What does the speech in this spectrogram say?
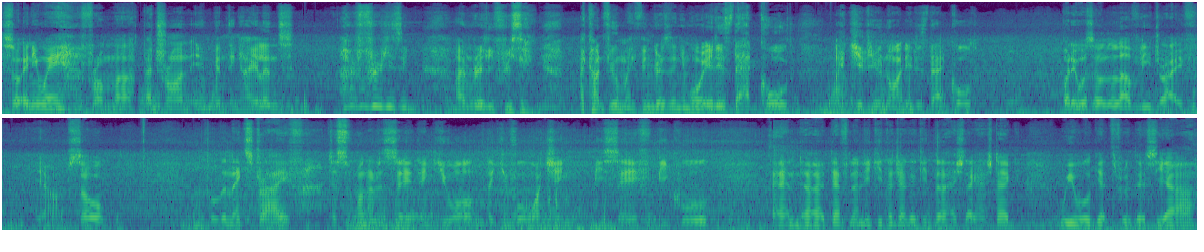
So anyway, from uh, Petron in Genting Highlands, I'm freezing. I'm really freezing. I can't feel my fingers anymore. It is that cold. I kid you not, it is that cold. But it was a lovely drive. Yeah, so until the next drive, just wanted to say thank you all. Thank you for watching. Be safe, be cool. And uh, definitely kita jaga kita. Hashtag, hashtag. We will get through this, yeah?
